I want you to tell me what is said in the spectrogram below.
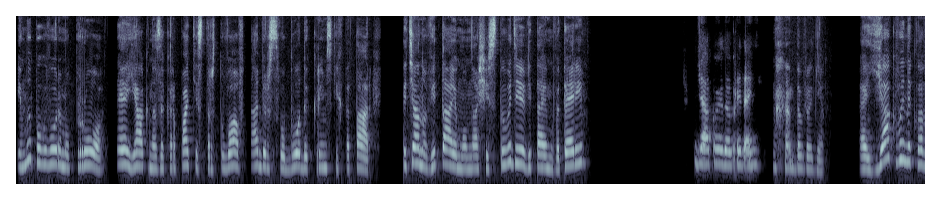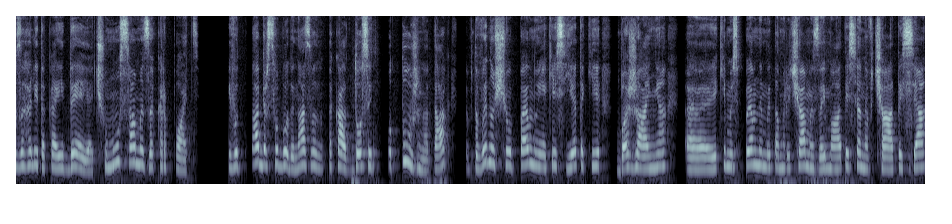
І ми поговоримо про те, як на Закарпатті стартував табір свободи кримських татар. Тетяно, вітаємо в нашій студії, вітаємо в етері. Дякую, добрий день. Доброго дня. Е, Як виникла взагалі така ідея? Чому саме Закарпаття? І от табір свободи, назва така досить потужна, так? Тобто видно, що певно якісь є такі бажання е, якимись певними там речами займатися, навчатися,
